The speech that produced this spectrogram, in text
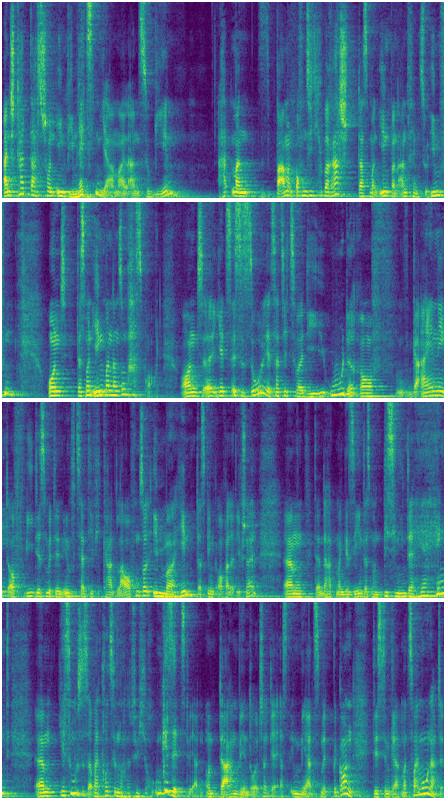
anstatt das schon irgendwie im letzten Jahr mal anzugehen, hat man, war man offensichtlich überrascht, dass man irgendwann anfängt zu impfen und dass man irgendwann dann so einen Pass braucht. Und äh, jetzt ist es so, jetzt hat sich zwar die EU darauf geeinigt, auf wie das mit dem Impfzertifikat laufen soll, immerhin, das ging auch relativ schnell, ähm, denn da hat man gesehen, dass man ein bisschen hinterherhängt. Ähm, jetzt muss es aber trotzdem noch natürlich auch umgesetzt werden und da haben wir in Deutschland ja erst im März mit begonnen. Das sind gerade mal zwei Monate.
